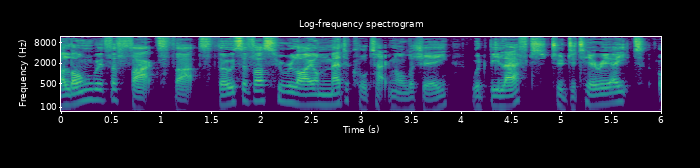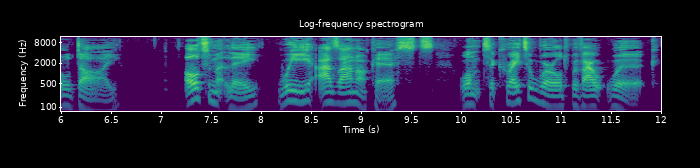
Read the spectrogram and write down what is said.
along with the fact that those of us who rely on medical technology would be left to deteriorate or die. Ultimately, we as anarchists want to create a world without work,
